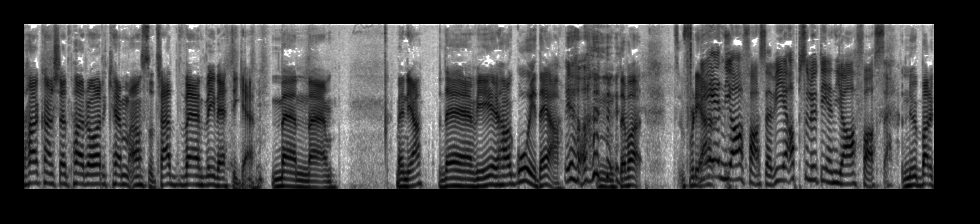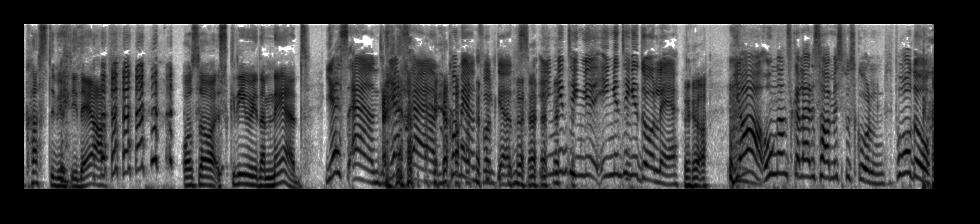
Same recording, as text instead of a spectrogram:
Det har kanskje et par år, hvem altså 30, vi vet ikke. Men, eh, men ja, det, vi har gode ideer. Ja. Mm, det var fordi Vi er i en ja-fase. Vi er absolutt i en ja-fase. Nå bare kaster vi ut ideer, og så skriver vi dem ned. Yes and! Yes and! Kom igjen, folkens. Ingenting, ingenting er dårlig. Ja. Ja, ungene skal lære samisk på skolen. Få det opp!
